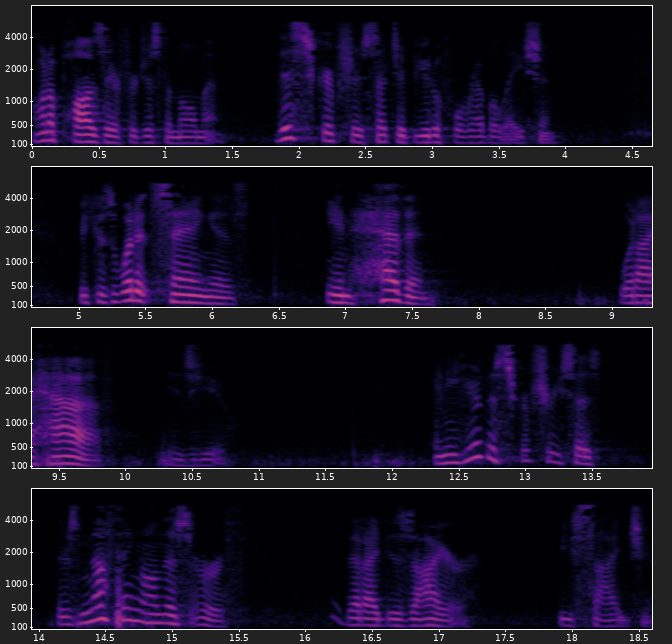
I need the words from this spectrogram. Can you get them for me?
I want to pause there for just a moment. This scripture is such a beautiful revelation. Because what it's saying is, in heaven, what I have is you. And you hear the scripture, he says, There's nothing on this earth that I desire besides you.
